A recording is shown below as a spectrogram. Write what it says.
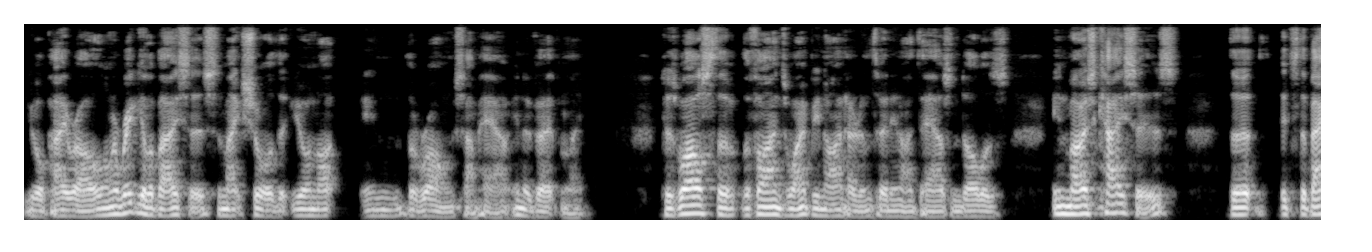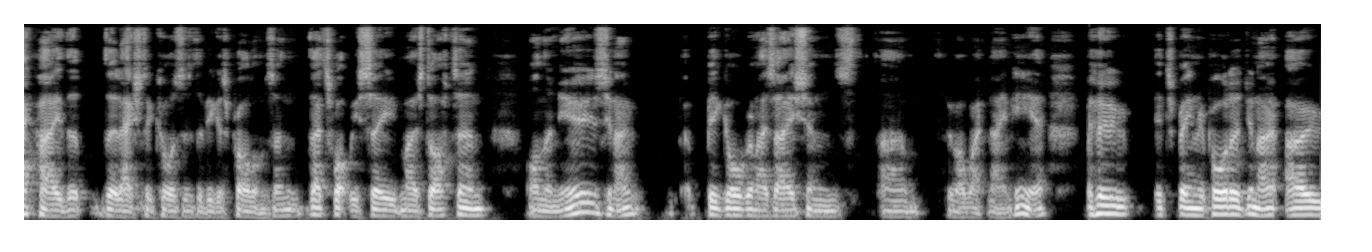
your payroll on a regular basis to make sure that you're not in the wrong somehow inadvertently. Because whilst the, the fines won't be $939,000, in most cases, the, it's the back pay that, that actually causes the biggest problems. And that's what we see most often on the news, you know, big organisations, um, who I won't name here, who it's been reported, you know, owe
